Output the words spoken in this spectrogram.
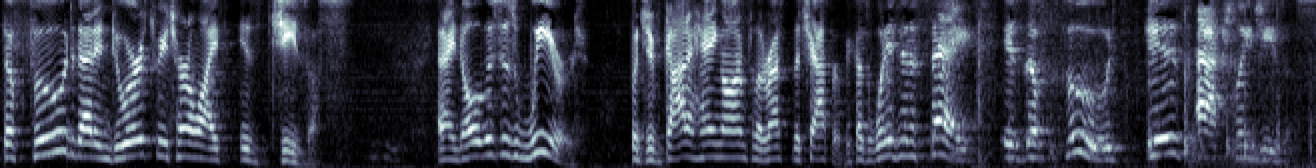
The food that endures to eternal life is Jesus. And I know this is weird, but you've got to hang on for the rest of the chapter because what he's going to say is the food is actually Jesus.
